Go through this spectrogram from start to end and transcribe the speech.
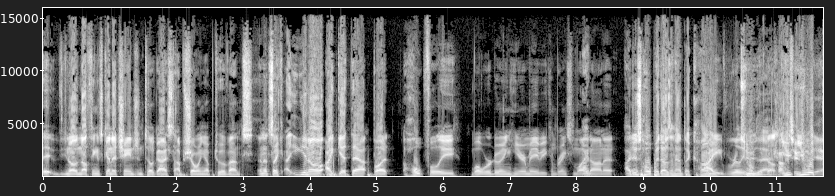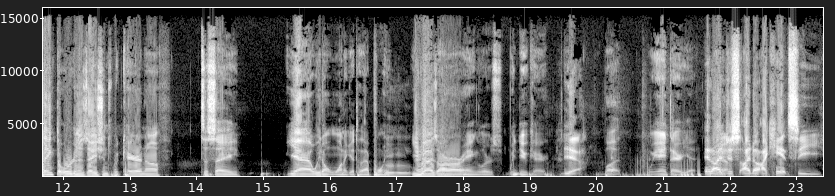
it, you know, nothing's going to change until guys stop showing up to events, and it's like, you know, I get that, but hopefully, what we're doing here maybe can bring some light I- on it. I just hope it doesn't have to come. I really to hope it that. does. Come You, to you that, would yeah. think the organizations would care enough to say, "Yeah, we don't want to get to that point. Mm-hmm. You guys are our anglers. We do care, Yeah. but we ain't there yet." And I Yeah. just I don't I can't see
